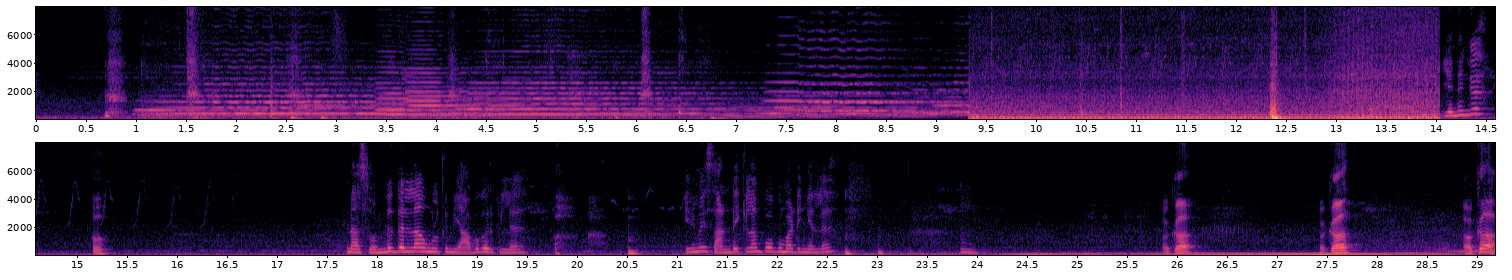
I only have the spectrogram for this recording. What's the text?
என்னங்க? நான் சொன்னதெல்லாம் உங்களுக்கு ஞாபகம் இருக்குல்ல? இனிமே சண்டைக்கெல்லாம் போக மாட்டீங்கல்ல? அக்கா. அக்கா. அக்கா.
